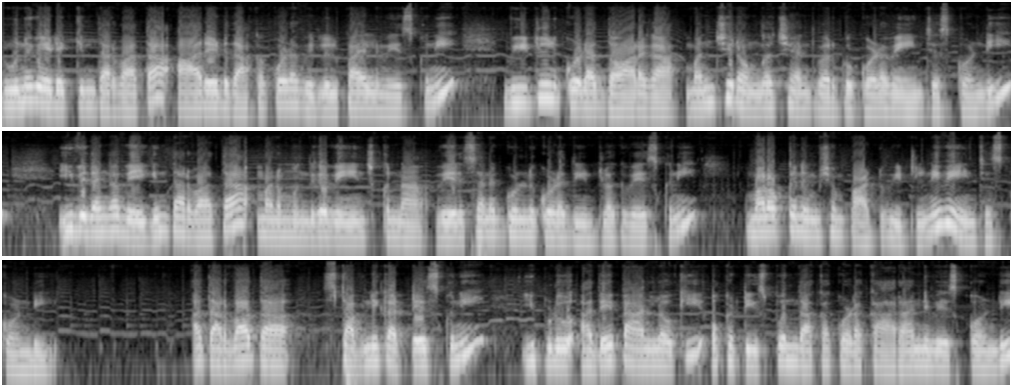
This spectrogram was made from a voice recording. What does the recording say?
నూనె వేడెక్కిన తర్వాత ఆరేడు దాకా కూడా వెల్లుల్లిపాయలను వేసుకుని వీటిని కూడా దోరగా మంచి రంగు వచ్చేంత వరకు కూడా వేయించేసుకోండి. ఈ విధంగా వేగిన తర్వాత మనం ముందుగా వేయించుకున్న వేరుశనగ గుళ్ళని కూడా దీంట్లోకి వేసుకుని మరొక నిమిషం పాటు వీటిని వేయించేసుకోండి. ఆ తర్వాత స్టవ్ని కట్టేసుకుని ఇప్పుడు అదే ప్యాన్లోకి ఒక టీ స్పూన్ దాకా కూడా కారాన్ని వేసుకోండి.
